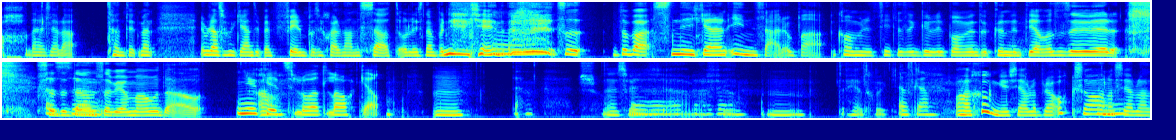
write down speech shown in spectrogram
åh, det här är så jävla töntigt. Men ibland så skickar han typ en film på sig själv när han är söt och lyssnar på New Kid. Mm. Så då bara snikar han in så här och bara kommer och tittar så gulligt på mig och då kunde inte jag vara så sur. Så Alltså- då dansar vi och moda och New Ja. Kids låt Lakan. mm, Den den är så jävla fin. Mm, det är helt sjukt. Älskar den. Och han sjunger så jävla bra också. Han har Mm. så jävla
